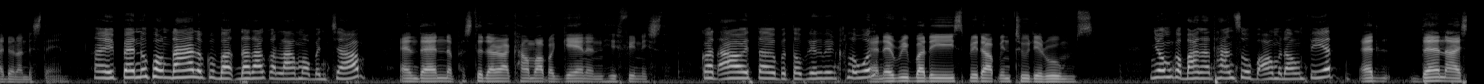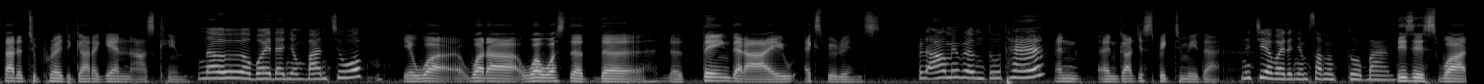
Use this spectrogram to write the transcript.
I don't understand. ហើយពេលនោះផងដែរលោកគ្រូបាតារាក៏ឡើងមកបញ្ចប់ And then uh, Pastor Dara come up again and he finished. គាត់ឲ្យទៅបន្ទប់រៀងៗខ្លួន And everybody split up into their rooms. ខ្ញុំក៏បានអធិដ្ឋានសួរព្រះអង្គម្ដងទៀត And then I started to pray to God again and ask him, នៅអ្វីដែលខ្ញុំបានជួប yeah, what what uh what was the the the thing that I experienced? ព្រះអង្គមានព្រះបន្ទូលថា And and God just speak to me that នេះជាអ្វីដែលខ្ញុំសំទទួលបាន this is what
